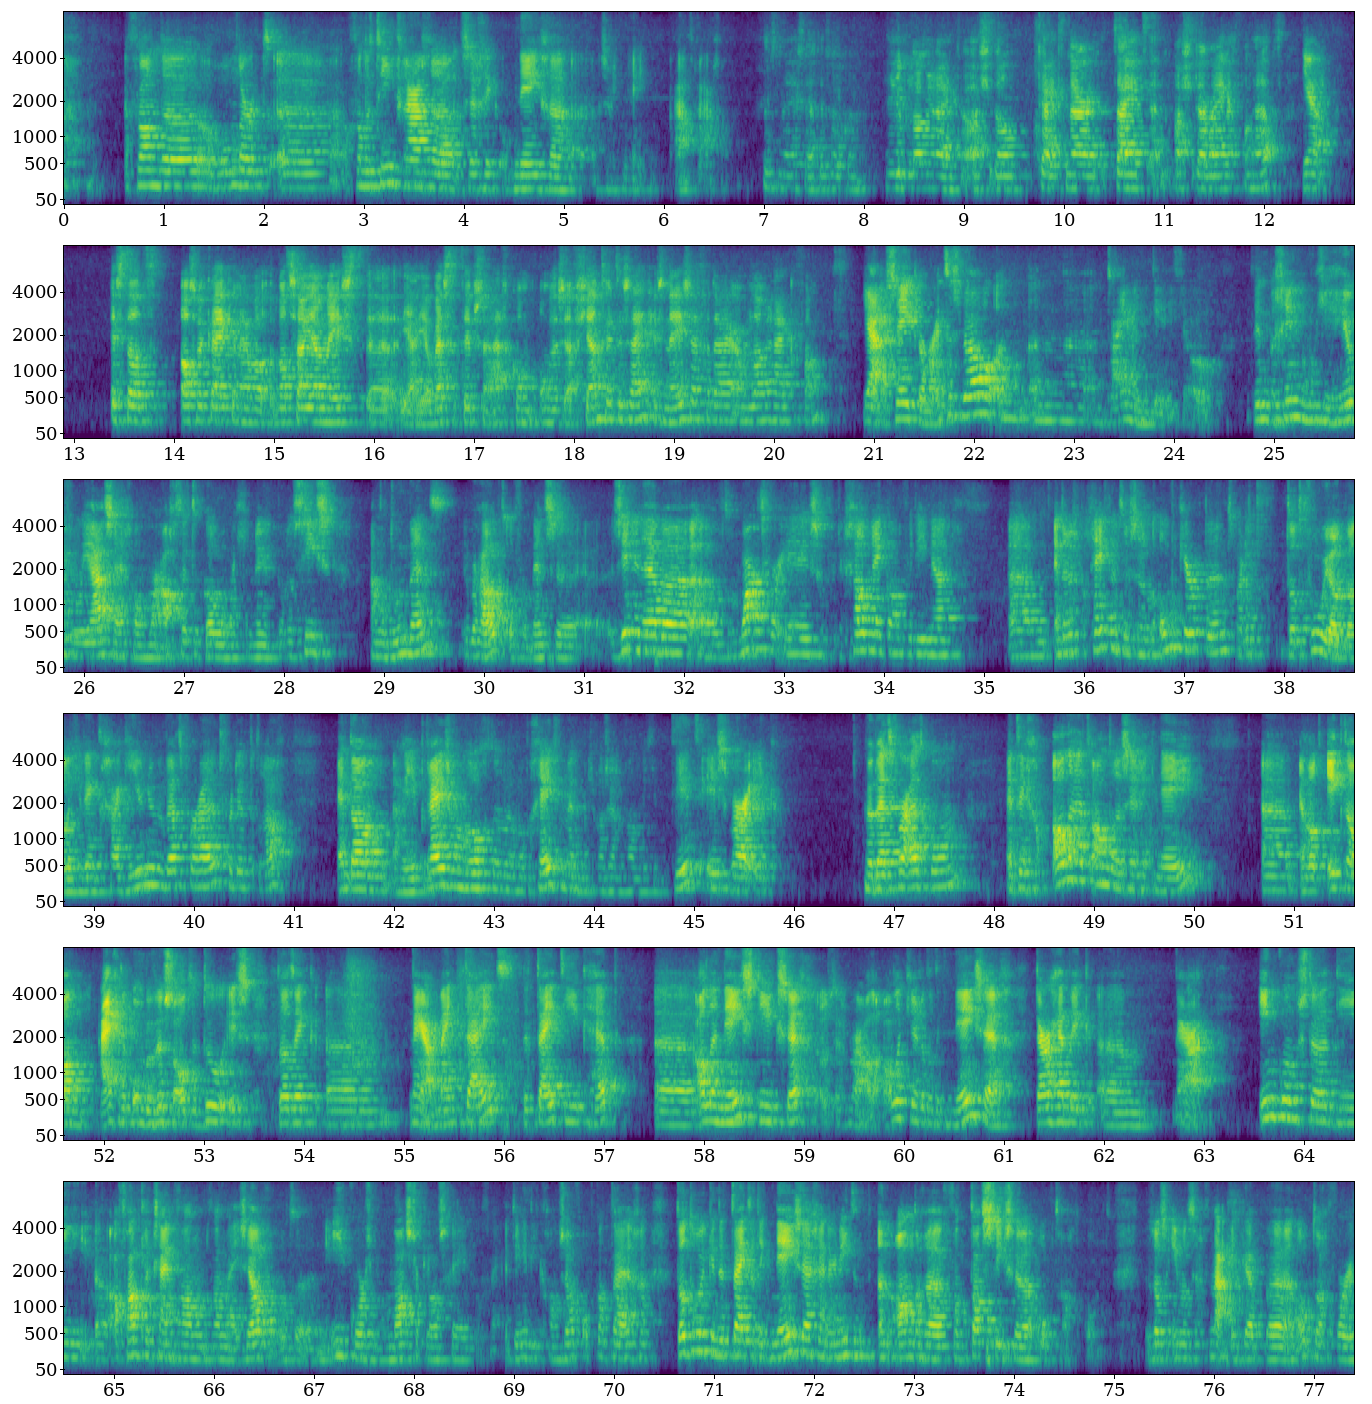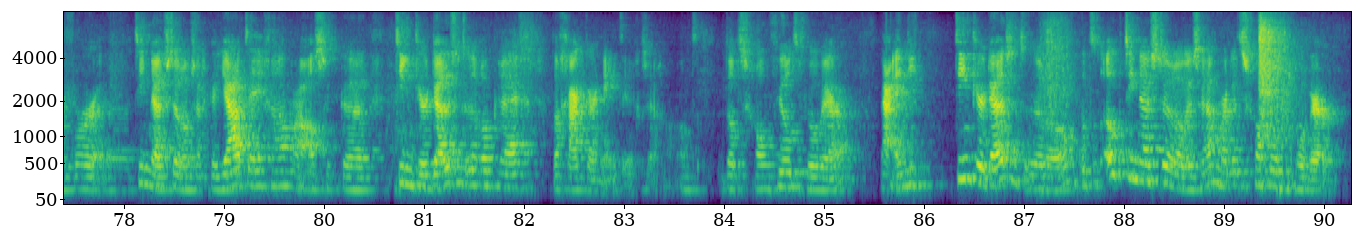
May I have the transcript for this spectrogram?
van de 100, uh, eh, van de 10 vragen zeg ik op 9 uh, eh, zeg ik nee aanvragen. Dus nee zeggen is ook een hele belangrijke als je dan kijkt naar tijd en als je daar weinig van hebt. Ja. Is dat als we kijken naar wat, wat zou jouw meest, uh, ja, jouw beste tips zijn eigenlijk om, om dus efficiënter te zijn? Is nee zeggen daar een belangrijke van? Ja, zeker. Maar het is wel een, een, een timing dingetje ook. In het begin moet je heel veel ja zeggen om erachter te komen wat je nu precies aan het doen bent, überhaupt. Of er mensen eh, zin in hebben, eh, of er markt voor is, of je er geld mee kan verdienen. Um, en er is op een gegeven moment dus een omkeerpunt, maar dat, dat voel je ook wel. Dat je denkt, ga ik hier nu mijn wet vooruit voor dit bedrag? En dan ga je prijzen omhoog doen en op een gegeven moment moet je gewoon zeggen van, weet je, dit is waar ik mijn wet voor uitkom. En tegen alle het andere zeg ik nee. Ehm, en wat ik dan eigenlijk onbewust altijd doe, is dat ik ehm, nou ja, mijn tijd, de tijd die ik heb, uh, alle nee's die ik zeg, zeg maar alle, alle, keren dat ik nee zeg, daar heb ik um, nou ja, inkomsten die uh, afhankelijk zijn van, van mijzelf. Bijvoorbeeld eh, een e-course of een masterclass geven. Of nou, dingen die ik gewoon zelf op kan tuigen. Dat doe ik in de tijd dat ik nee zeg en er niet een, andere fantastische opdracht komt. Dus als iemand zegt, nou, ik heb een opdracht voor je voor uh, 10.000 euro, zeg ik er ja tegen. Maar als ik uh, 10 keer 1000 euro krijg, dan ga ik daar nee tegen zeggen. Want dat is gewoon veel te veel werk. Nou, en die 10 keer 1000 euro, wat het ook 10.000 euro is, hè, maar dit is gewoon veel te veel werk.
